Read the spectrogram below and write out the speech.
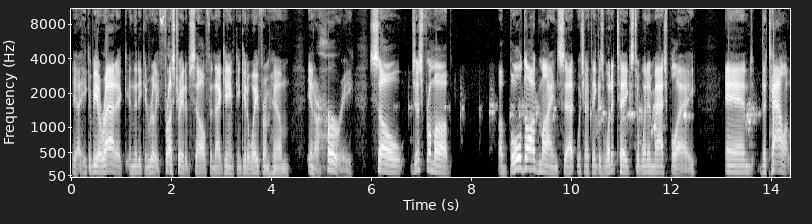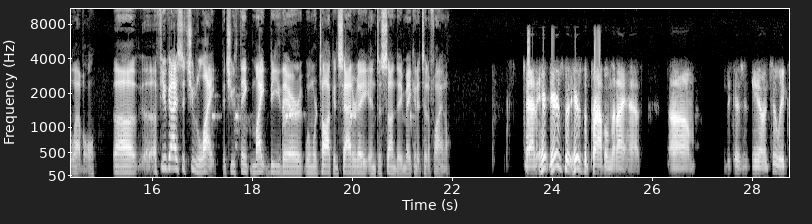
Yeah, he can be erratic, and then he can really frustrate himself, and that game can get away from him in a hurry. So, just from a a bulldog mindset, which I think is what it takes to win in match play, and the talent level. Uh, a few guys that you like that you think might be there when we're talking Saturday into Sunday, making it to the final. Yeah, here, here's the here's the problem that I have, um, because you know in two weeks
